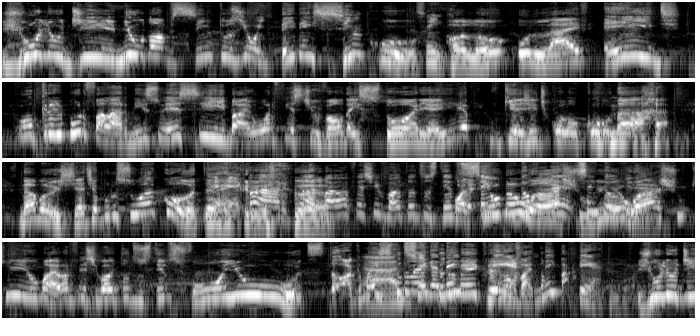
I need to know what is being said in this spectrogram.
Julho de 1985 Sim. rolou o Live Aid. Ô, crânio, por falar nisso, esse maior festival da história aí é que a gente colocou na, na manchete é por sua conta, né, É, crânio? claro, claro, o maior festival de todos os tempos. Olha, eu não dúvida, acho, viu? dúvida. eu acho que o maior festival de todos os tempos foi o Woodstock, mas Ah, tudo bem, tudo bem, não vai, nem perto. Julho de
